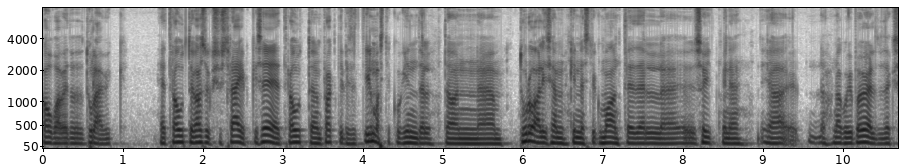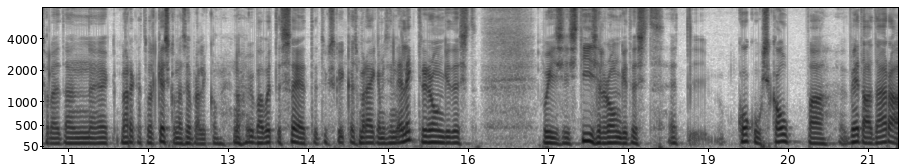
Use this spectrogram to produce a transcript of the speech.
kaubavedude tulevik. et raudtee kasuks just räägibki see, et raudtee on praktiliselt ilmastikukindel, ta on äh, turvalisem kindlasti kui maanteedel äh, sõitmine ja noh, nagu juba öeldud, eks ole, ta on märgatavalt keskkonnasõbralikum, noh juba võttes see, et, et ükskõik, kas me räägime siin elektrirongidest, või siis diiselrongidest, et kogus kaupa vedada ära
